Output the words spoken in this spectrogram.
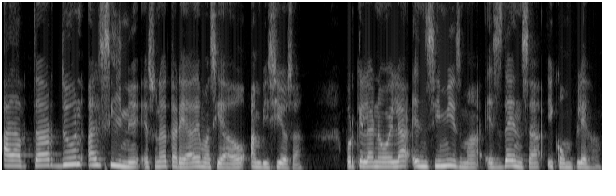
Adaptar Dune al cine es una tarea demasiado ambiciosa, porque la novela en sí misma es densa y compleja.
